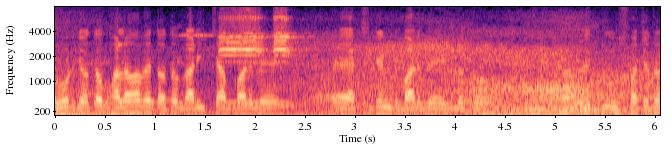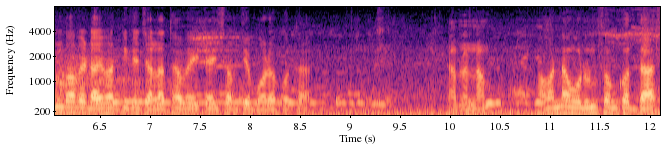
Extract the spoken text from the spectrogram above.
রোড যত ভালো হবে, তত গাড়ির চাপ বাড়বে অ্যাক্সিডেন্ট বাড়বে, এগুলো তো একটু সচেতনভাবে ড্রাইভার দিকে চালাতে হবে, এটাই সবচেয়ে বড় কথা। আপনার নাম? আমার নাম অরুণ শঙ্কর দাস।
